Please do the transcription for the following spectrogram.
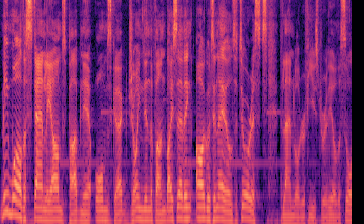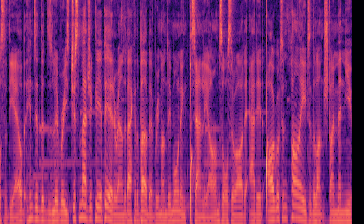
Meanwhile, the Stanley Arms pub near Ormskirk joined in the fun by serving Argleton ale to tourists. The landlord refused to reveal the source of the ale, but hinted that the deliveries just magically appeared around the back of the pub every Monday morning. The Stanley Arms also added Argleton pie to the lunchtime menu,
